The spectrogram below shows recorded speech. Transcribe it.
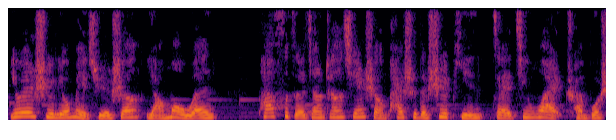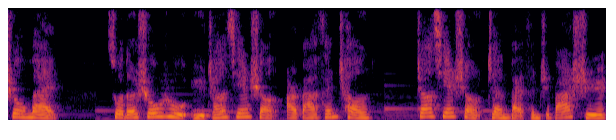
一位是留美学生杨某文，他负责将张先生拍摄的视频在境外传播售卖，所得收入与张先生二八分成，张先生占百分之八十，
